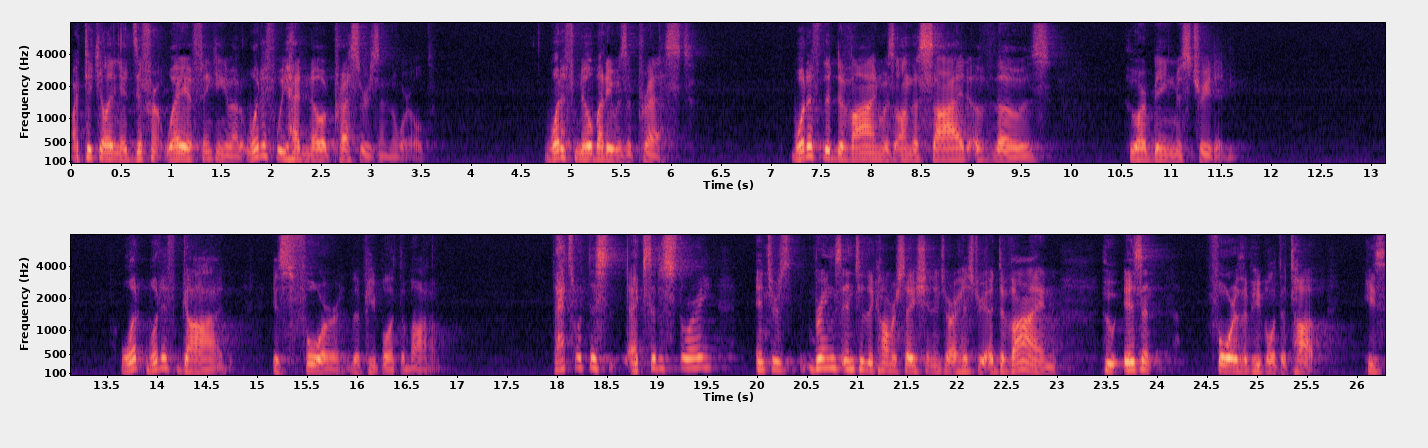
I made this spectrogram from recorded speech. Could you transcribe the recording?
articulating a different way of thinking about it. What if we had no oppressors in the world? What if nobody was oppressed? What if the divine was on the side of those who are being mistreated? What, what if God is for the people at the bottom? That's what this Exodus story enters, brings into the conversation, into our history. A divine who isn't for the people at the top, he's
